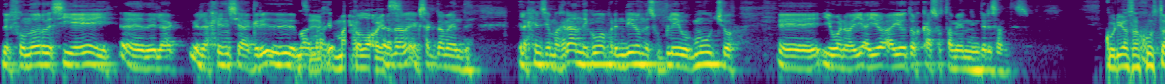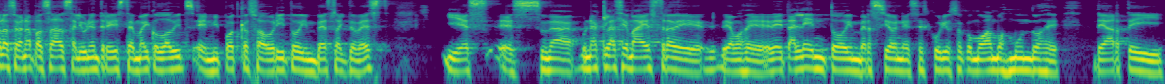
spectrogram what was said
del fundador de CAA, eh, de, la, agencia de, Michael Lovitz. Exactamente, de la agencia más grande, cómo aprendieron de su playbook mucho. Eh, y bueno, hay, hay otros casos también interesantes. Curioso, justo la semana pasada salió una entrevista de Michael Lovitz en mi podcast favorito, Invest Like the Best, y es, es una, una clase maestra de, digamos, de, talento, inversiones. Es curioso cómo ambos mundos de, de arte y,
